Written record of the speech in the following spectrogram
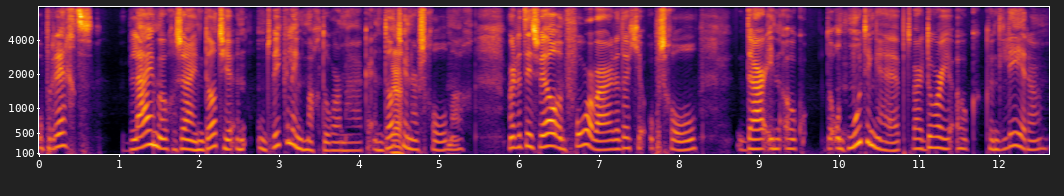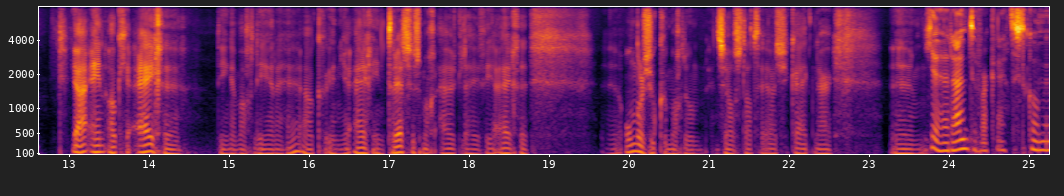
oprecht blij mogen zijn dat je een ontwikkeling mag doormaken en dat Ja. je naar school mag. Maar dat is wel een voorwaarde dat je op school daarin ook de ontmoetingen hebt, waardoor je ook kunt leren. Ja, en ook je eigen dingen mag leren. Hè? Ook in je eigen interesses mag uitleven. Je eigen eh, onderzoeken mag doen. En zelfs dat, hè, als je kijkt naar... Dat je ruimte voor krijgt. Dus dan komen we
